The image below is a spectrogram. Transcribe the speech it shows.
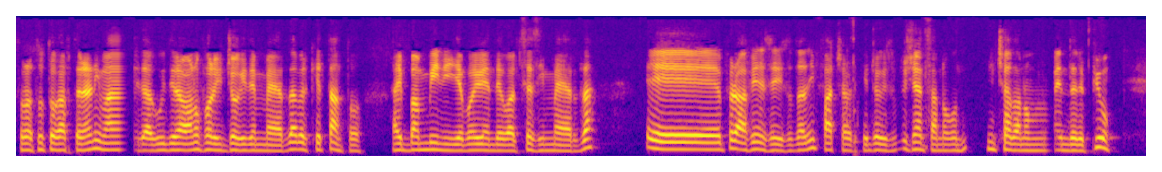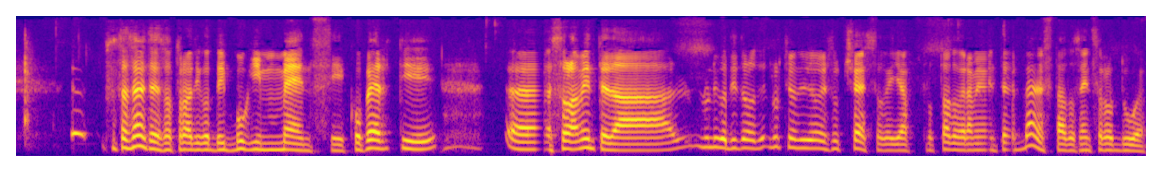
soprattutto cartoni animati, da cui tiravano fuori i giochi di merda, perché tanto ai bambini gli puoi vendere qualsiasi merda. E però alla fine si è risultato in faccia perché i giochi su licenza hanno cominciato a non vendere più. Sostanzialmente si sono trovati con dei buchi immensi, coperti eh, solamente da l'unico titolo, l'ultimo titolo di successo che gli ha fruttato veramente bene è stato Saints Row 2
